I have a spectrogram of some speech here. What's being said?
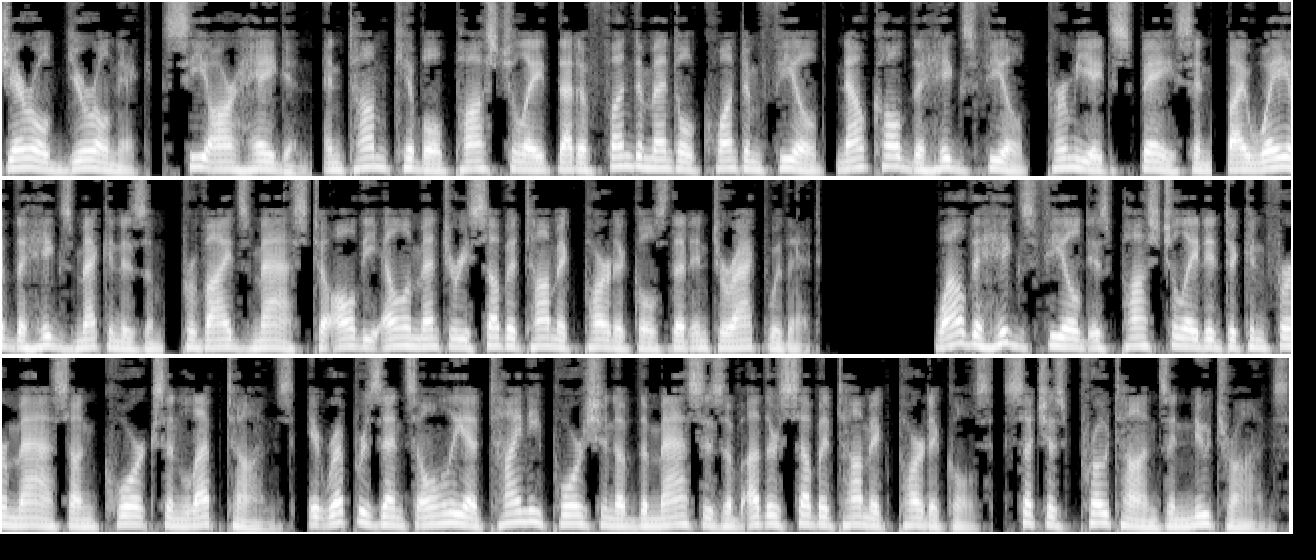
Gerald Guralnick, C. R. Hagen, and Tom Kibble postulate that a fundamental quantum field, now called the Higgs field, permeates space and, by way of the Higgs mechanism, provides mass to all the elementary subatomic particles that interact with it. While the Higgs field is postulated to confer mass on quarks and leptons, it represents only a tiny portion of the masses of other subatomic particles, such as protons and neutrons.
